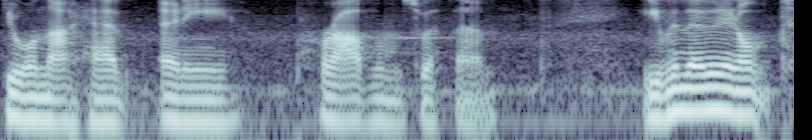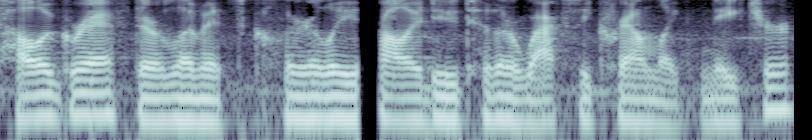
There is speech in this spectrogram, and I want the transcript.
you will not have any problems with them. Even though they don't telegraph their limits clearly, probably due to their waxy crown-like nature,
